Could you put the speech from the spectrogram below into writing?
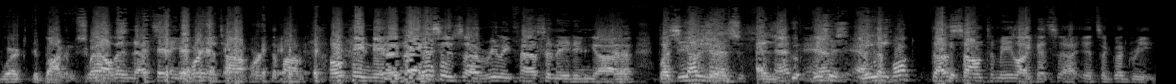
work the bottom. Schools. Well, then that's saying work the top, work the bottom. Okay, Nathan, okay. this is a really fascinating uh, discussion. This is as, as and, this and, is and the book does sound to me like it's uh, it's a good read.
